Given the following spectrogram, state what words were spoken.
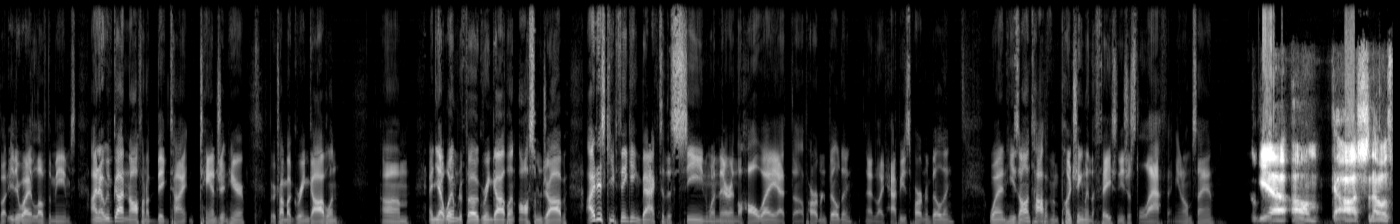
But either way, I love the memes. I know we've gotten off on a big ti- tangent here. But we're talking about Green Goblin. Um, and yeah, William Dafoe, Green Goblin, awesome job. I just keep thinking back to the scene when they're in the hallway at the apartment building, at like Happy's apartment building, when he's on top of him, punching him in the face, and he's just laughing. You know what I'm saying? Yeah. Um. Gosh, that was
